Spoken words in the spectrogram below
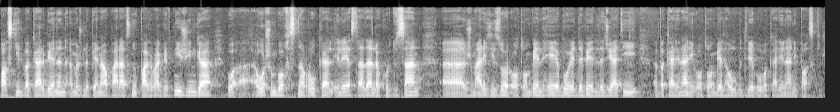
پاسکیل بەکاربێنن ئەمەش لە پێناو پاراستن و پاگراگررتنی ژینگە و ئەوەشم بۆ خستنە ڕووکە لە ئێستادا لە کوردستان ژمارێکی زۆر ئۆتۆمبیل هەیە بۆیە دەبێت لە جیاتی بەکارێنانی ئۆتۆمبیل ئۆتۆمبیل هەوڵ بدرێ بۆ بەکارێنانی پاسکیل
